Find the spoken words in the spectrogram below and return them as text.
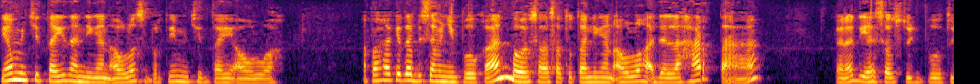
yang mencintai tandingan Allah seperti mencintai Allah. Apakah kita bisa menyimpulkan bahwa salah satu tandingan Allah adalah harta? Karena di ayat 177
